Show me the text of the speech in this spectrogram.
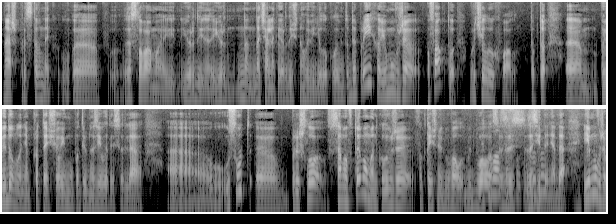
наш представник, е, за словами юриди, юр, начальника юридичного відділу, коли він туди приїхав, йому вже по факту вручили ухвалу. Тобто е, повідомлення про те, що йому потрібно з'явитися для е, у суд, е, прийшло саме в той момент, коли вже фактично відбувало, відбувалося засідання. Да. І йому вже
